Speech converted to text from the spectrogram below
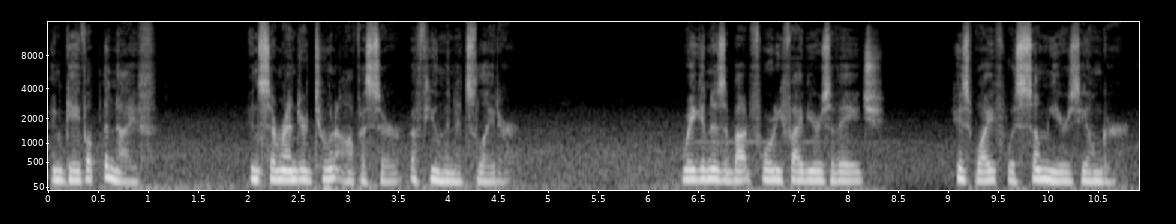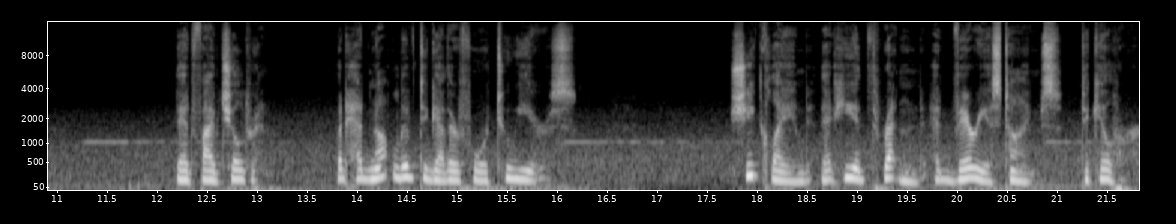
and gave up the knife and surrendered to an officer a few minutes later. Wiggin is about 45 years of age. His wife was some years younger. They had five children, but had not lived together for two years. She claimed that he had threatened at various times to kill her.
